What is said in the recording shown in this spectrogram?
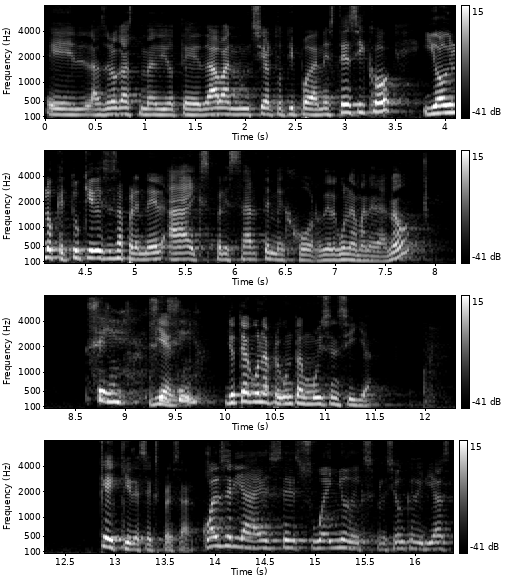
Eh, las drogas medio te daban un cierto tipo de anestésico y hoy lo que tú quieres es aprender a expresarte mejor de alguna manera, ¿no? Sí, Bien. sí, sí. Yo te hago una pregunta muy sencilla. ¿Qué quieres expresar? ¿Cuál sería ese sueño de expresión que dirías,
